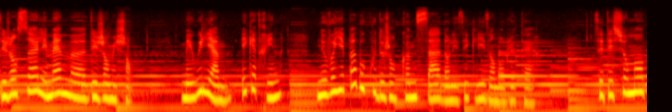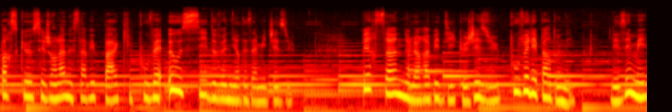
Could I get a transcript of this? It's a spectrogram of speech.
des gens seuls et même euh, des gens méchants. Mais William et Catherine ne voyaient pas beaucoup de gens comme ça dans les églises en Angleterre. C'était sûrement parce que ces gens-là ne savaient pas qu'ils pouvaient eux aussi devenir des amis de Jésus. Personne ne leur avait dit que Jésus pouvait les pardonner les aimer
